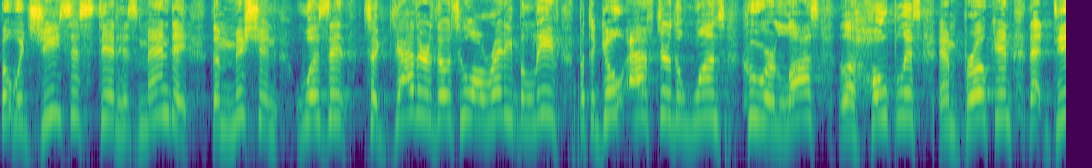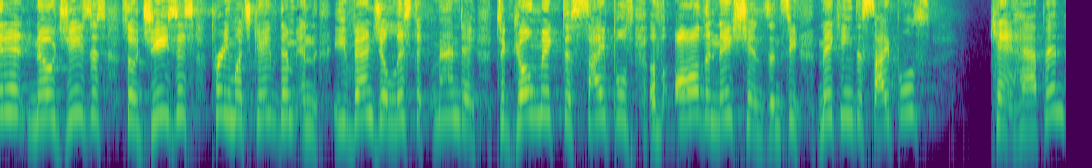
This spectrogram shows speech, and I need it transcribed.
But what jesus did his mandate the mission wasn't to gather those who already believe but to go after the ones who were lost the hopeless and broken that didn't know jesus. So jesus pretty much gave them an evangelistic mandate to go make disciples of all the nations and see making disciples can't happen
